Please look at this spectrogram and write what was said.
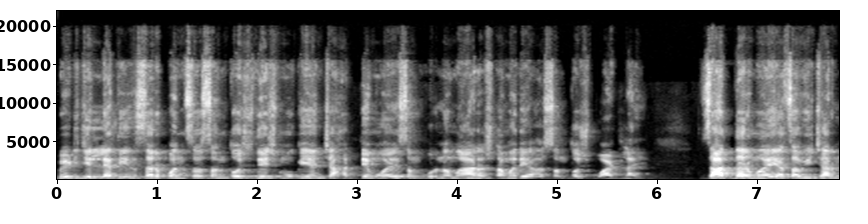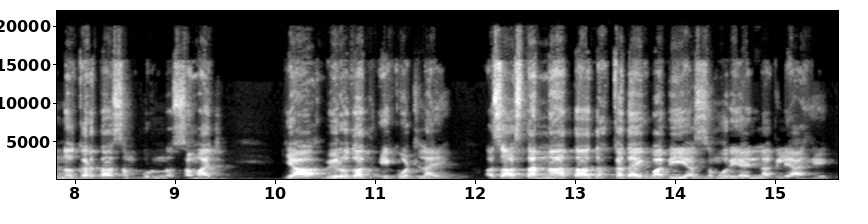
बीड जिल्ह्यातील सरपंच संतोष देशमुख यांच्या हत्येमुळे संपूर्ण महाराष्ट्रामध्ये असंतोष वाढलाय. जात धर्म याचा विचार न करता संपूर्ण समाज या विरोधात एकवटलाय. असं असताना आता धक्कादायक बाबी या समोर यायला लागल्या आहे.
